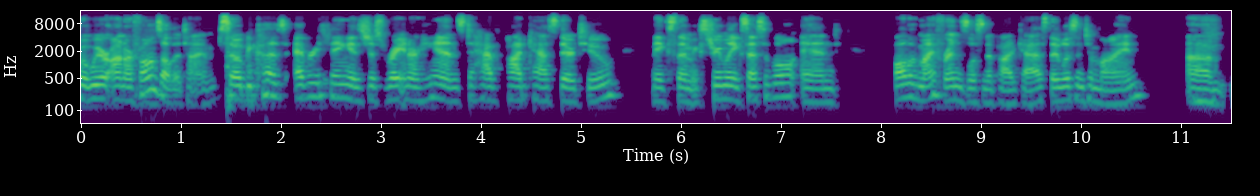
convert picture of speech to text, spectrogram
but we are on our phones all the time. So because everything is just right in our hands to have podcasts there too makes them extremely accessible and all of my friends listen to podcasts. They listen to mine um,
